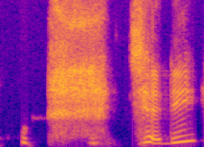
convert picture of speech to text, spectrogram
Jadi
